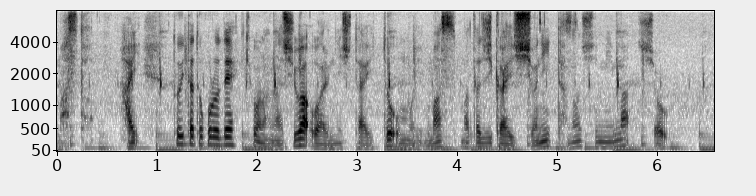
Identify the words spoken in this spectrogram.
ますと。はい、といったところで今日の話は終わりにしたいと思います。また次回一緒に楽しみましょう。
